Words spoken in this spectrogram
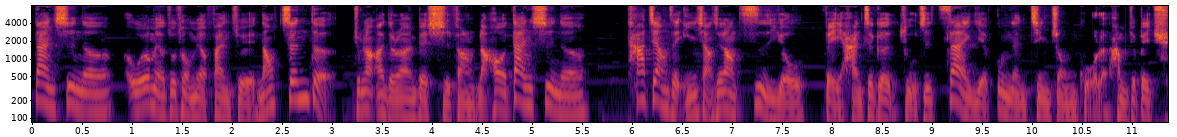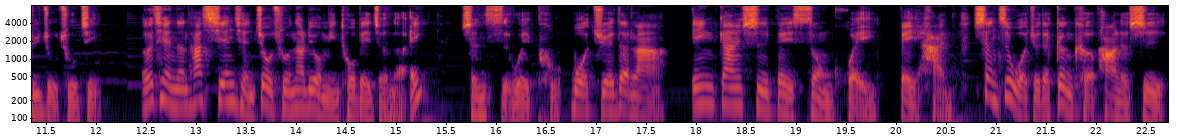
但是呢，我又没有做错，我没有犯罪，然后真的就让艾德瑞安被释放。然后，但是呢，他这样子影响是让自由北韩这个组织再也不能进中国了，他们就被驱逐出境。而且呢，他先前救出那六名脱北者呢，哎，生死未卜。我觉得啦，应该是被送回北韩。甚至我觉得更可怕的是，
